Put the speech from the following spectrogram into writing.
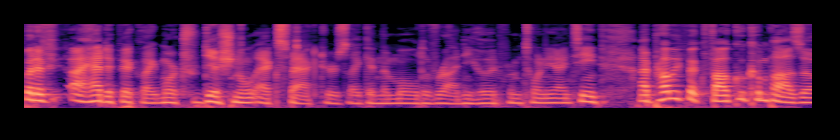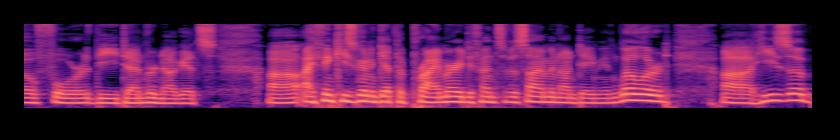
But if I had to pick like more traditional X factors, like in the mold of Rodney Hood from 2019, I'd probably pick Facu Campazzo for the Denver Nuggets. Uh, I think he's going to get the primary defensive assignment on Damian Lillard. Uh, he's a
